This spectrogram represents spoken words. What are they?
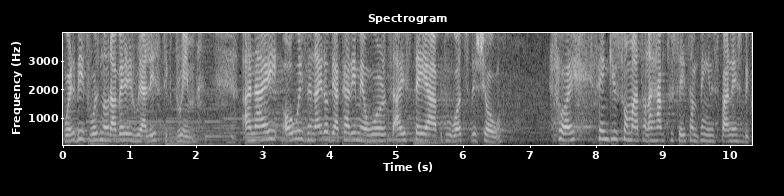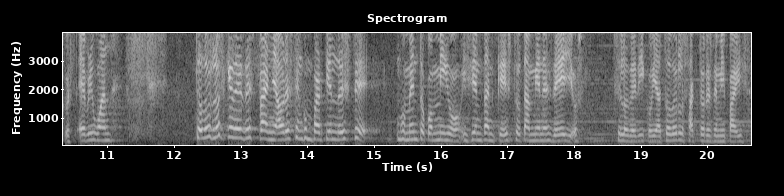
where this was not a very realistic dream. And I always, the night of the Academy Awards, I stay up to watch the show. So I thank you so much, and I have to say something in Spanish because everyone, todos los que desde España ahora estén compartiendo este momento conmigo y sientan que esto también es de ellos, se lo dedico y a todos los actores de mi país.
